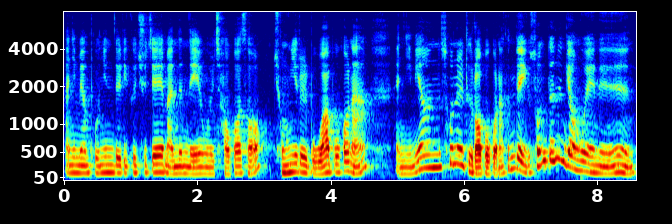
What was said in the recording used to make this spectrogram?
아니면 본인들이 그 주제에 맞는 내용을 적어서 종이를 모아보거나 아니면 손을 들어보거나 근데 이 손 드는 경우에는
